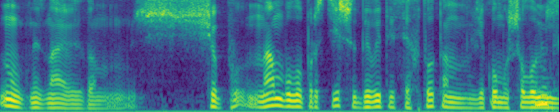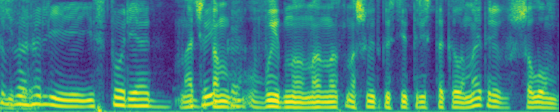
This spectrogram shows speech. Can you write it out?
ну, не знаю, там, щоб нам було простіше дивитися, хто там в якому шоломі ну, це їде. взагалі історія. Наче дика. там видно на на, на швидкості 300 кілометрів шолом,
